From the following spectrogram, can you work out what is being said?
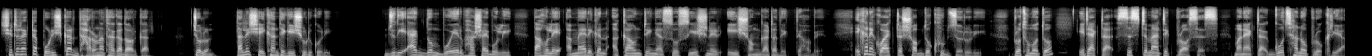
সেটার একটা পরিষ্কার ধারণা থাকা দরকার। চলুন, তাহলে সেইখান থেকেই শুরু করি। যদি একদম বইয়ের ভাষায় বলি, তাহলে আমেরিকান অ্যাকাউন্টিং অ্যাসোসিয়েশনের এই সংজ্ঞাটা দেখতে হবে। এখানে কয়েকটা শব্দ খুব জরুরি। প্রথমত, এটা একটা সিস্টেম্যাটিক প্রসেস মানে একটা গোছানো প্রক্রিয়া।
